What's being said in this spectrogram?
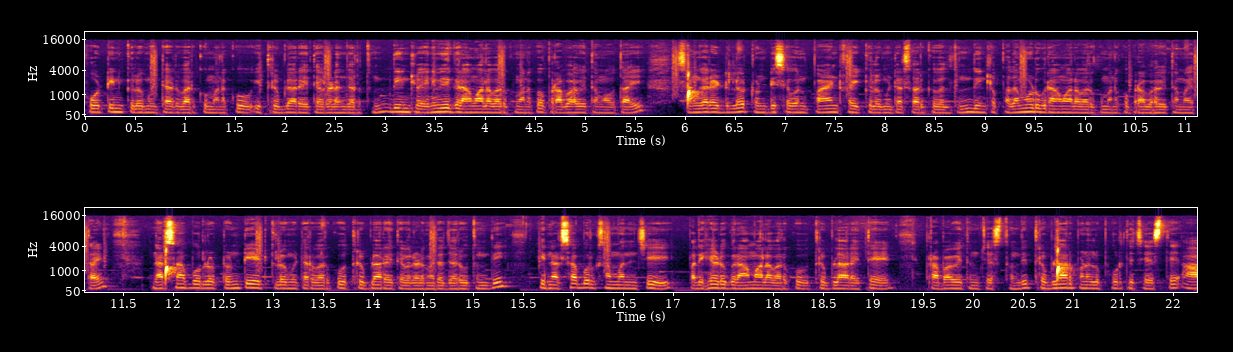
ఫోర్టీన్ కిలోమీటర్ వరకు మనకు ఈ త్రిబులార్ అయితే వెళ్ళడం జరుగుతుంది. దీంట్లో ఎనిమిది గ్రామాల వరకు మనకు ప్రభావితం అవుతాయి సంగారెడ్డిలో twenty seven point five kilometres వరకు వెళ్తుంది. దీంట్లో పదమూడు గ్రామాల వరకు మనకు ప్రభావితం అవుతాయి నర్సాపూర్లో ట్వంటీ ఎయిట్ కిలోమీటర్ వరకు త్రిబులార్ అయితే వెళ్ళడం అయితే జరుగుతుంది. ఈ నర్సాపూర్కి సంబంధించి పదిహేడు గ్రామాల వరకు త్రిబులార్ అయితే ప్రభావితం చేస్తుంది. త్రిబులార్ పనులు పూర్తి చేస్తే ఆ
